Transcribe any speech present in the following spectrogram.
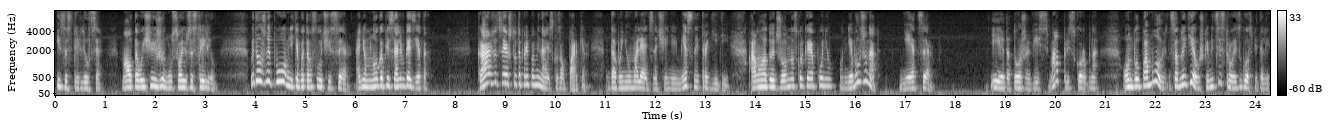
и застрелился. Мало того, еще и жену свою застрелил. Вы должны помнить об этом случае, сэр. О нем много писали в газетах. «Кажется, я что-то припоминаю», — сказал Паркер, дабы не умалять значение местной трагедии. «А молодой Джон, насколько я понял, он не был женат?» «Нет, сэр». И это тоже весьма прискорбно. Он был помолвлен с одной девушкой, медсестрой из госпиталя,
